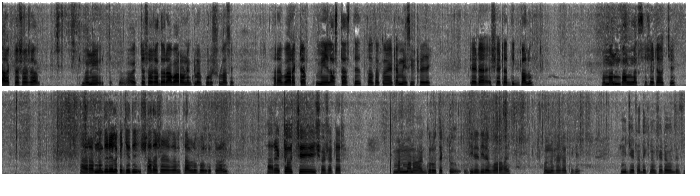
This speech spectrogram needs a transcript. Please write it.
আর একটা শশা মানে একটা শশা ধরে আবার অনেকগুলো পুরুষ ফুল আছে, আর আবার একটা মেল আস্তে আস্তে ততক্ষণ এটা মেচিউড হয়ে যায়। এটা, সেটার দিক ভালো। আমার ভালো লাগছে সেটা হচ্ছে, আর আপনাদের এলাকায় যদি সাদা শশা তাহলে রোপণ করতে পারেন। আর একটা হচ্ছে এই শশাটার, আমার মনে হয় গ্রোথ একটু ধীরে ধীরে বড় হয় অন্য শশা থেকে। আমি যেটা দেখলাম সেটা বলতেছি।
